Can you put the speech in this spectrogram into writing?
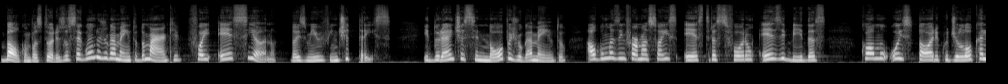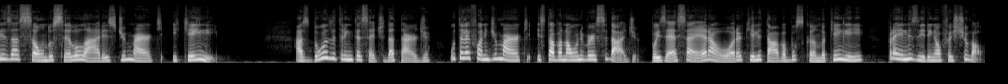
Bom, compositores, o segundo julgamento do Mark foi esse ano, 2023. E durante esse novo julgamento, algumas informações extras foram exibidas como o histórico de localização dos celulares de Mark e Kaylee. Às 2h37 da tarde, o telefone de Mark estava na universidade, pois essa era a hora que ele estava buscando a Kaylee para eles irem ao festival.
